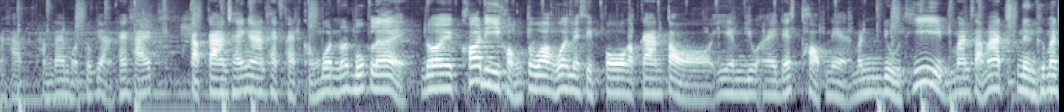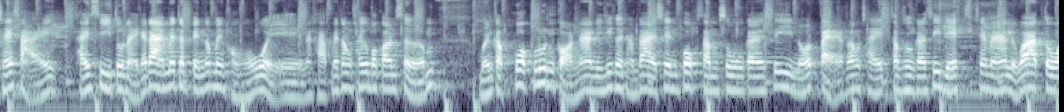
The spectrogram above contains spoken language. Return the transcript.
นะครับทำได้หมดทุกอย่างคล้ายๆ กับการใช้งานแท็กแพดของบนโน้ตบุ๊กเลย โดยข้อดีของตัว Huawei Mate 10 Pro กับการต่อ EMUI Desktop เนี่ย มันอยู่ที่มันสามารถ 1 คือมันใช้สาย Type C ตัวไหนก็ได้ ไม่จำเป็นต้องเป็นของ Huawei เองนะครับ ไม่ต้องใช้อุปกรณ์เสริม เหมือนกับพวกรุ่นก่อนหน้านี้ที่เคยทำได้ เช่นพวก Samsung Galaxy Note 8 ก็ต้องใช้ Samsung Galaxy Dex ใช่ไหมหรือว่าตัว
